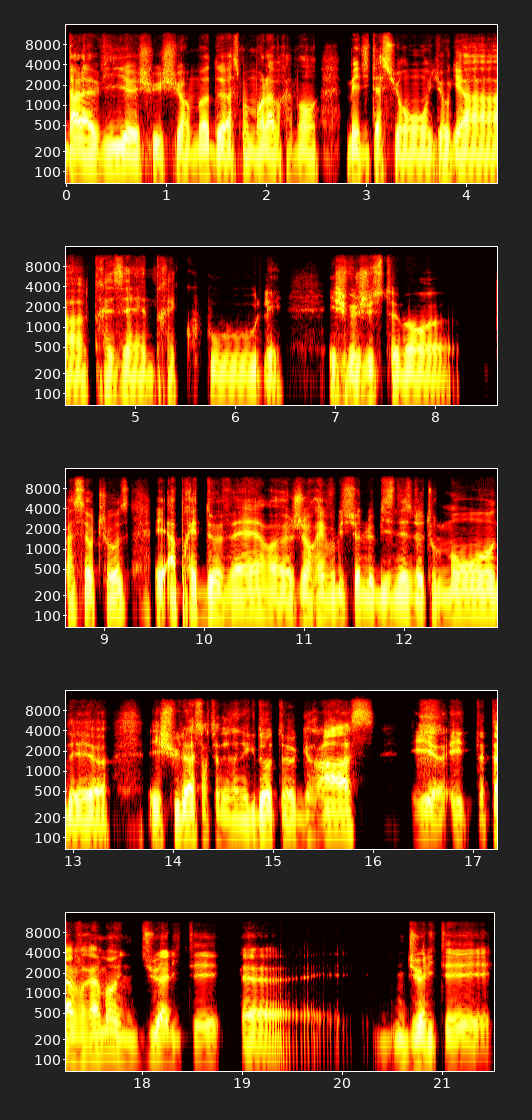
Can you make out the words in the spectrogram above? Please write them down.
Dans la vie, je suis, je suis en mode à ce moment-là vraiment méditation, yoga, très zen, très cool. Et, et je veux justement passer à autre chose. Et après deux verres, je révolutionne le business de tout le monde et, et je suis là à sortir des anecdotes grasses. Et tu as vraiment une dualité. une dualité. Et,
